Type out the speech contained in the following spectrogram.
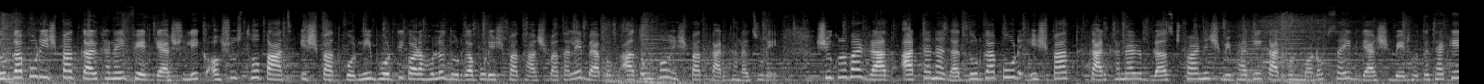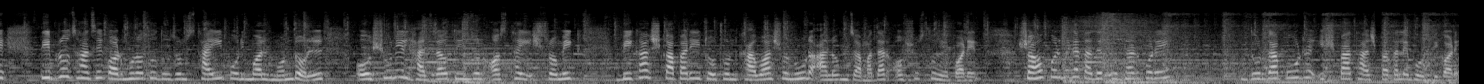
দুর্গাপুর ইস্পাত কারখানায় ফের গ্যাস লিক, অসুস্থ পাঁচ ইস্পাত কর্মী ভর্তি করা হলো দুর্গাপুর ইস্পাত হাসপাতালে ব্যাপক আতঙ্ক ইস্পাত কারখানা জুড়ে। শুক্রবার রাত আটটা নাগাদ দুর্গাপুর ইস্পাত কারখানার ব্লাস্ট ফার্নিশ বিভাগে কার্বন মনোক্সাইড গ্যাস বের হতে থাকে। তীব্র ঝাঁঝে কর্মরত দুজন স্থায়ী পরিমল মণ্ডল ও সুনীল হাজরাও তিনজন অস্থায়ী শ্রমিক। বিকাশ কাপারি, টোটন খাওয়াস ও নূর আলম জামাদার অসুস্থ হয়ে পড়েন। সহকর্মীরা তাদের উদ্ধার করে দুর্গাপুর ইস্পাত হাসপাতালে ভর্তি করে।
